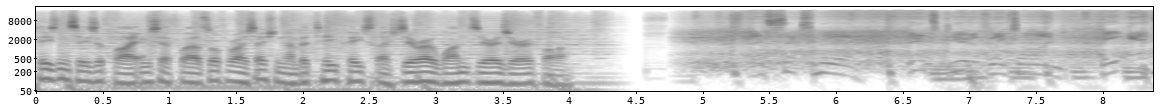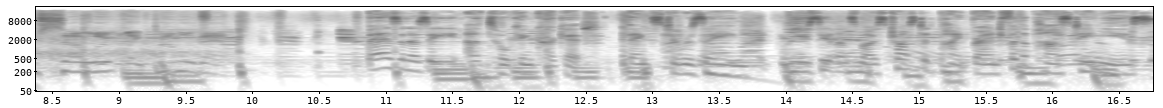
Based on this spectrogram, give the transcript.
T's and C's apply. New South Wales authorisation number TP slash 01005. That's six more. That's beautifully timed. He absolutely pummeled that. Baz and Izzy are talking cricket, thanks to Resene, New Zealand's most trusted paint brand for the past 10 years.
